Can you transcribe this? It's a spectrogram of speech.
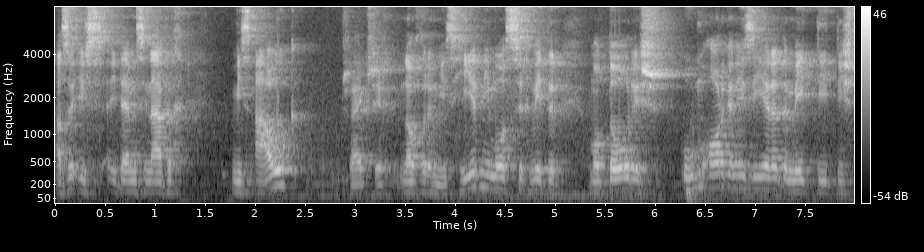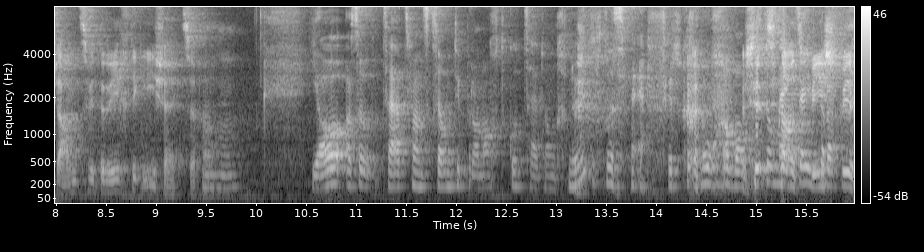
Also ist in dem Sinne einfach mein Auge Schrägstrich, nachher mein Hirn muss sich wieder motorisch umorganisieren, damit die Distanz wieder richtig einschätzen kann. Mhm. Ja, also 10, 20 cm pro Nacht, Gott sei Dank nicht. Das wäre für Knochenwachstum. das ist jetzt als Beispiel,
